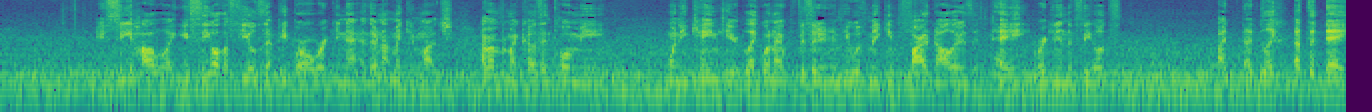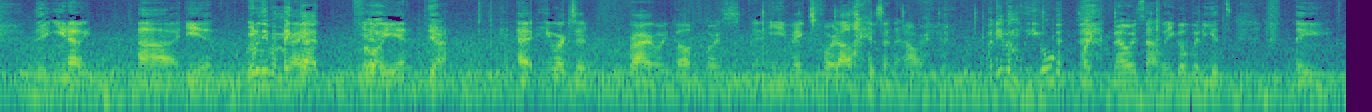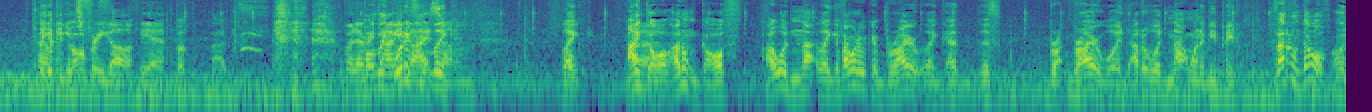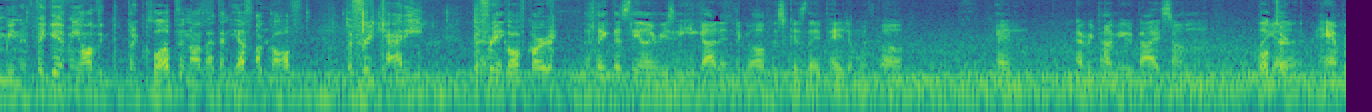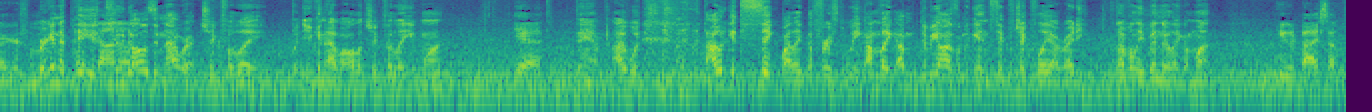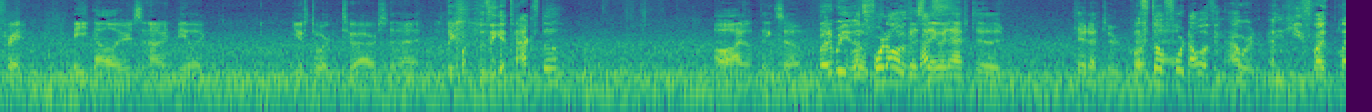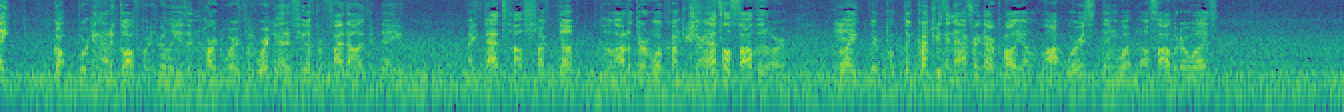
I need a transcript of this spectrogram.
You see how like you see all the fields that people are working at, and they're not making much. I remember my cousin told me when he came here, like when I visited him, he was making five dollars a day working in the fields. I, I like that's a day. You know, uh, Ian. We don't even make Right. that. You know Ian? Yeah. Uh, he works at Briarwood Golf Course, and he makes four dollars an hour. But even legal? Like, no, it's not legal, but he gets. They tell get him he gets free golf. Yeah. but uh, but every Well, like, time what he if you, buys like- something, like, I uh, golf. I don't golf. I would not like if I were to work at Briar like at this Bri- Briarwood. I would not want to be paid because I don't golf. I mean, if they give me all the, the clubs and all that, then yes, I'll golf. The free caddy, the I free think- golf cart. I think that's the only reason he got into golf is because they paid him with golf. And every time he would buy something, like Walter, a hamburger from We're gonna pay you $2 an hour at Chick Fil A, but you can have all the Chick Fil A you want. Yeah. Damn, I would, I would get sick by like the first week. I'm like, I'm to be honest, I'm getting sick of Chick Fil A already, and I've only been there like a month. He would buy something for eight dollars, and I would be like, "You have to work two hours for that." Think about, does he get taxed though? Oh, I don't think so. But wait, that's four dollars. because they would have to. They'd have to record. That's still that. four dollars an hour, and he's like like go, working at a golf course really isn't hard work, but working at a field for five dollars a day, like that's how fucked up a lot of third world countries are. And that's El Salvador. Yeah. Like the countries in Africa are probably a lot worse than what El Salvador was.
